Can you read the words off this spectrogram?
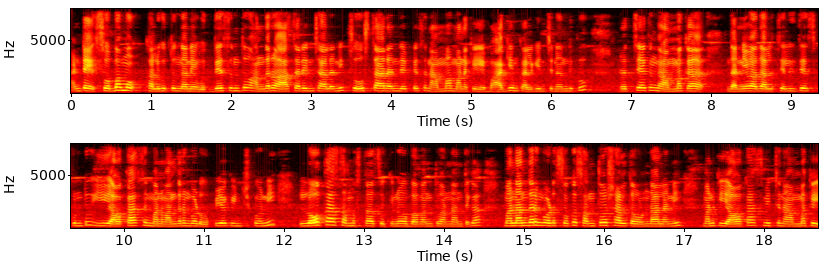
అంటే శుభము కలుగుతుందనే ఉద్దేశంతో అందరూ ఆచరించాలని చూస్తారని చెప్పేసి నా అమ్మ మనకి భాగ్యం కలిగించినందుకు ప్రత్యేకంగా అమ్మక ధన్యవాదాలు తెలియజేసుకుంటూ ఈ అవకాశం మనం అందరం కూడా ఉపయోగించుకొని లోకా సంస్థ సుఖినో భవంతు అన్నంతగా మనందరం కూడా సుఖ సంతోషాలతో ఉండాలని మనకి ఈ అవకాశం ఇచ్చిన అమ్మకి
